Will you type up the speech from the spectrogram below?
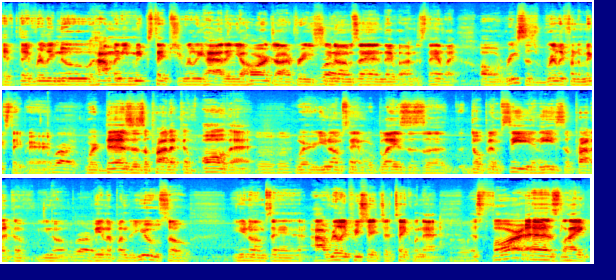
if they really knew how many mixtapes you really had in your hard drive, Reese, you know what I'm saying, they would understand like, oh, Reese is really from the mixtape era, Right. Where Dez is a product of all that, Mm-hmm. where you know what I'm saying, where Blaze is a dope MC and he's a product of you know Right. being up under you, so. You know what I'm saying? I really appreciate your take on that. As far as like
